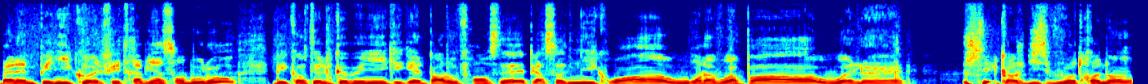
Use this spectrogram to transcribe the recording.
Madame Pénicaud, elle fait très bien son boulot, mais quand elle communique et qu'elle parle au français, personne n'y croit, ou on la voit pas, ou elle quand je dis votre nom,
